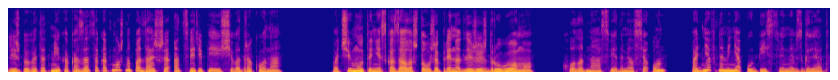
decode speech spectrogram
лишь бы в этот миг оказаться как можно подальше от свирепеющего дракона. «Почему ты не сказала, что уже принадлежишь другому?» Холодно осведомился он, подняв на меня убийственный взгляд.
